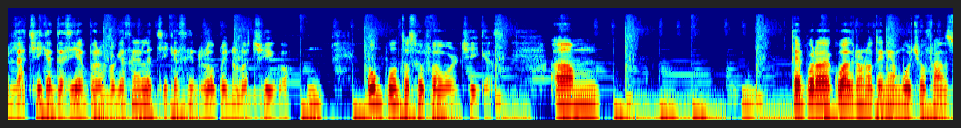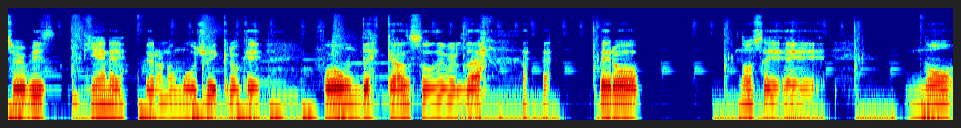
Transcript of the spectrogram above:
las chicas decían, pero ¿por qué salen las chicas sin ropa y no los chicos? Mm, un punto a su favor, chicas. Um, temporada 4 no tenía mucho fanservice, tiene, pero no mucho, y creo que fue un descanso, de verdad. pero, no sé, eh, no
